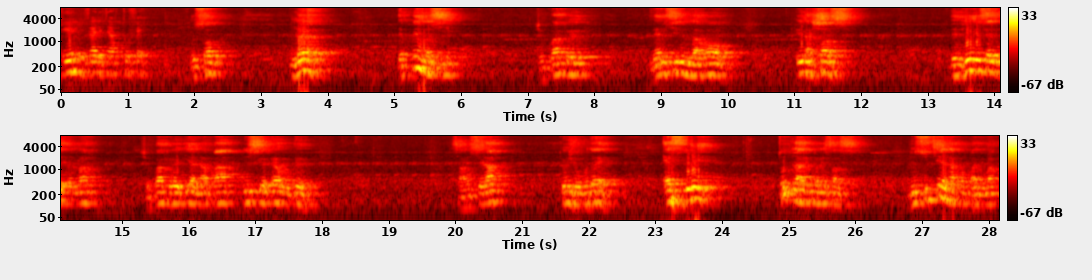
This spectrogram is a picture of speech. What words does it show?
Dieu nous a déjà tout fait. Nous sommes l'un des plus anciens. Je crois que même si nous avons eu la chance de vivre ces événements, je crois qu'il n'y en a pas plus qu'un ou deux. En cela que je voudrais exprimer toute la reconnaissance, le soutien et l'accompagnement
